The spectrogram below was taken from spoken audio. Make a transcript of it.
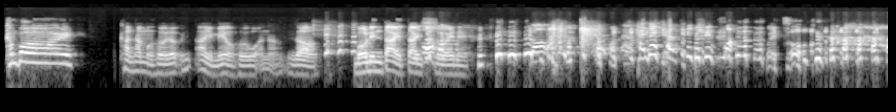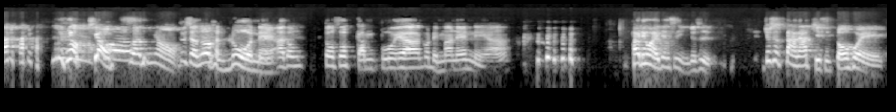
“come by”，，看他们喝的，啊也没有喝完呢、啊，你知道？柏林带带水呢，还在讲这句话，没错。你好跳针哦，就想说很弱呢，阿东。都说干杯啊，过年嘛那年啊。还有另外一件事情就是，就是大家其实都会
